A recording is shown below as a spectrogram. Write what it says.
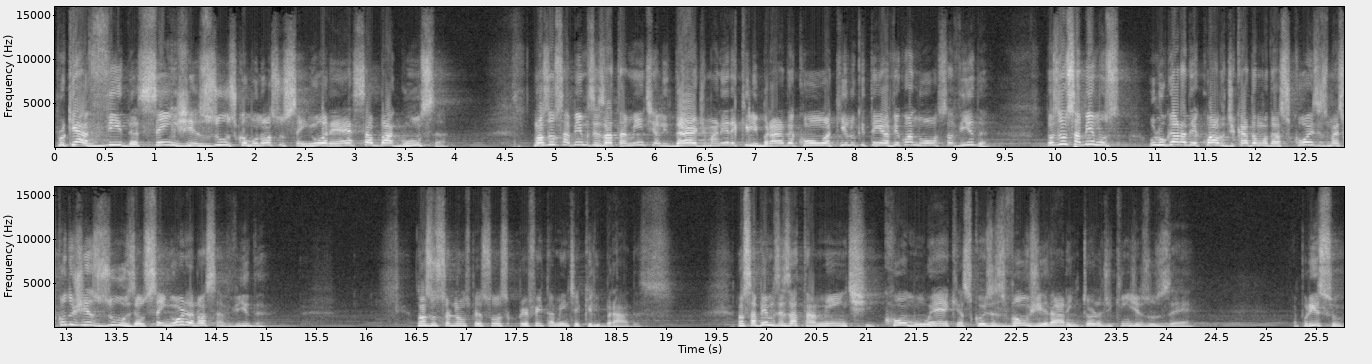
porque a vida sem Jesus como nosso Senhor é essa bagunça. Nós não sabemos exatamente lidar de maneira equilibrada com aquilo que tem a ver com a nossa vida. Nós não sabemos o lugar adequado de cada uma das coisas, mas quando Jesus é o Senhor da nossa vida, nós nos tornamos pessoas perfeitamente equilibradas. Nós sabemos exatamente como é que as coisas vão girar em torno de quem Jesus é. É por isso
